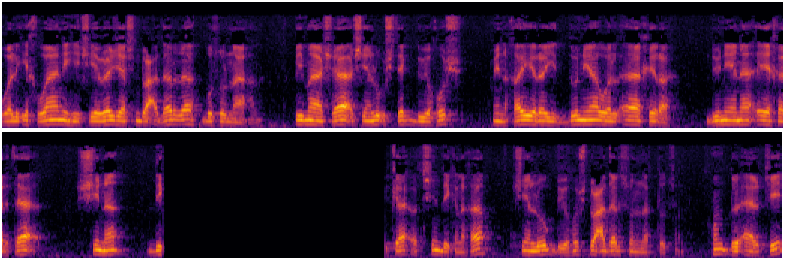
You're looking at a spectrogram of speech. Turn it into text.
ولإخوانه شي وجه دعدر بصرناهن بما شاء شين لو اشتك دو يخش من خيري الدنيا والآخرة. دنيانا آخرتا شنا ديك شين ديك نخا شين لوك دو يخش دو عدل سنة تتسن. هند دو آلتي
